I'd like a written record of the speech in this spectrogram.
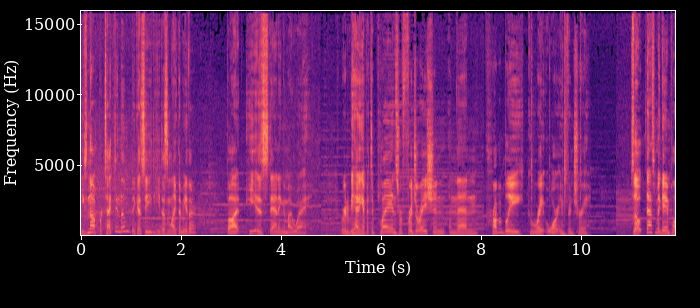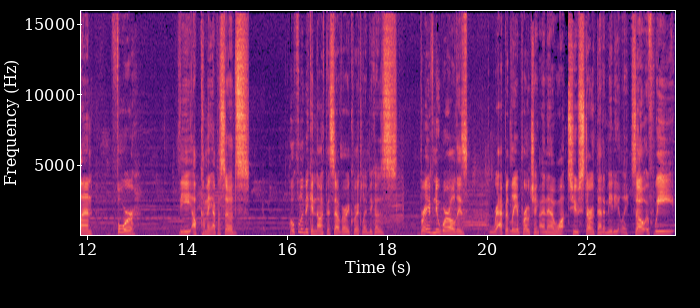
He's not protecting them, because he, he doesn't like them either, but he is standing in my way. We're going to be heading up into planes, refrigeration, and then probably Great War Infantry. So that's my game plan for the upcoming episodes. Hopefully we can knock this out very quickly because Brave New World is rapidly approaching and I want to start that immediately. So if we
